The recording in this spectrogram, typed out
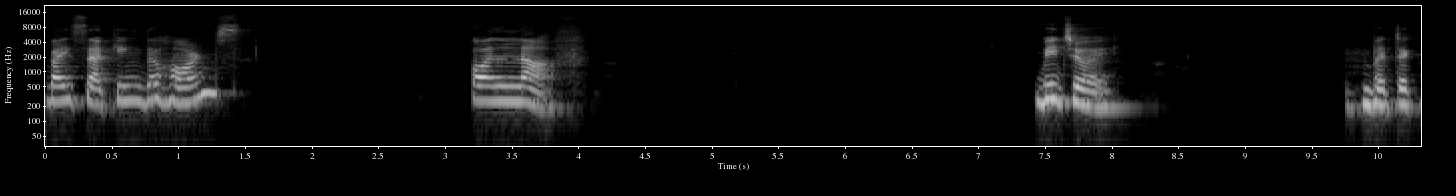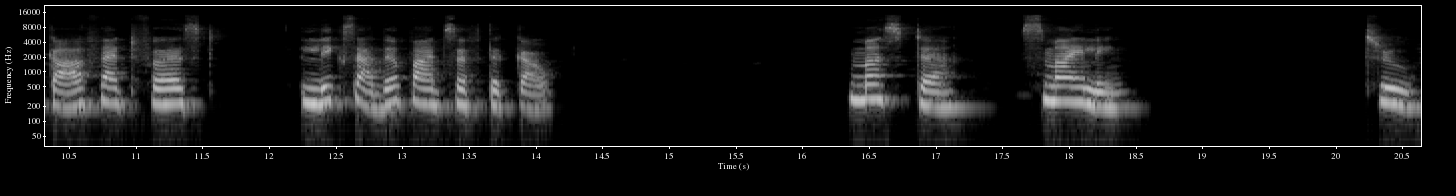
by sucking the horns? All laugh. Bijoy But a calf at first licks other parts of the cow. Master, smiling. True.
